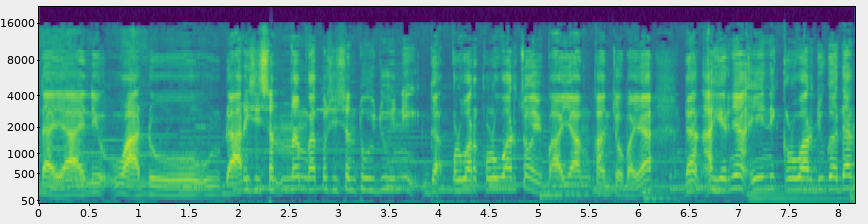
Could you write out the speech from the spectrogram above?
ada ya. Ini waduh, dari season 6 atau season 7 ini nggak keluar-keluar coy. Bayangkan coba ya. Dan akhirnya ini keluar juga dan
